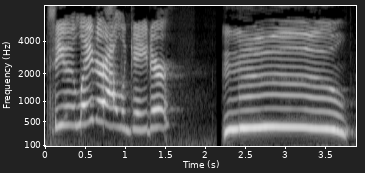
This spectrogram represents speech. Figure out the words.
See you later, alligator. Moo.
